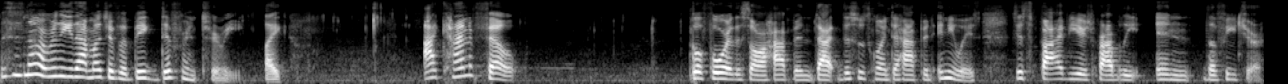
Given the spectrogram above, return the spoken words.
this is not really that much of a big difference for me. Like, I kind of felt before this all happened that this was going to happen anyways just five years probably in the future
